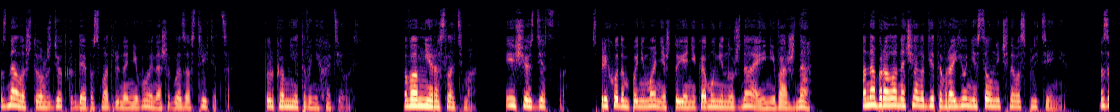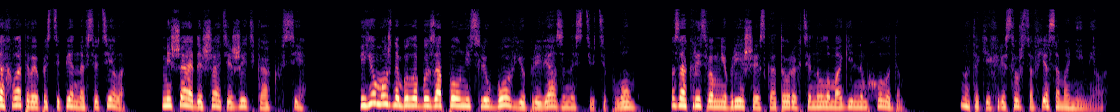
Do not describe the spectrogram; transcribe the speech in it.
Знала, что он ждет, когда я посмотрю на него, и наши глаза встретятся. Только мне этого не хотелось. Во мне росла тьма. И еще с детства. С приходом понимания, что я никому не нужна и не важна. Она брала начало где-то в районе солнечного сплетения захватывая постепенно все тело, мешая дышать и жить, как все. Ее можно было бы заполнить любовью, привязанностью, теплом, закрыть во мне бреши, из которых тянуло могильным холодом. Но таких ресурсов я сама не имела.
